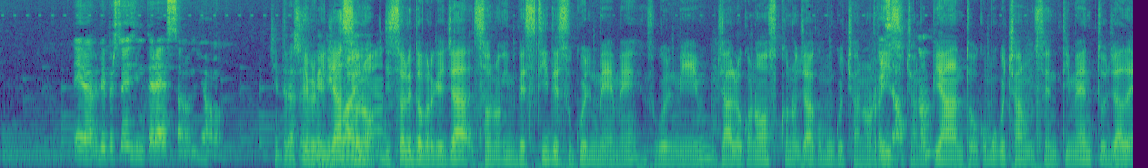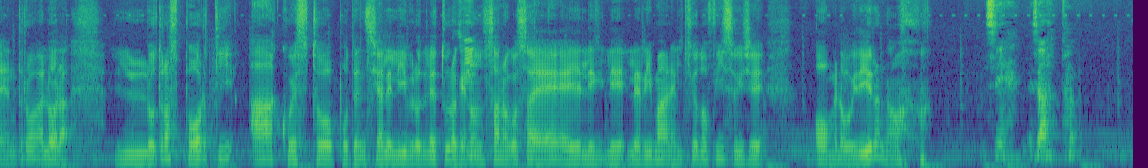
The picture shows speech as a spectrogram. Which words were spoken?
e le persone si interessano, diciamo. Ci interessa Sì, perché già sono di solito perché già sono investite su quel meme, su quel meme, già lo conoscono, già comunque ci hanno riso, Esatto. ci hanno pianto, comunque hanno un sentimento già dentro, allora lo trasporti a questo potenziale libro di lettura che Sì. non sanno cosa è e le, le- le rimane il chiodo fisso e dice "Oh, me lo vuoi dire o no?" Sì, esatto.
